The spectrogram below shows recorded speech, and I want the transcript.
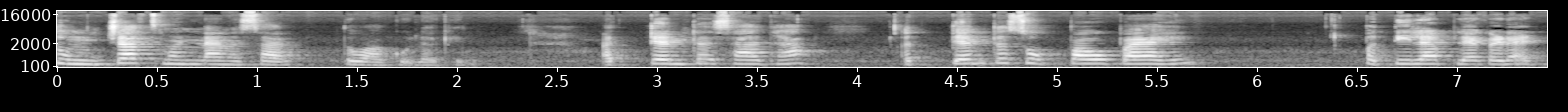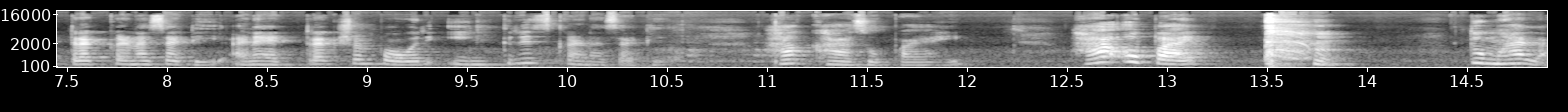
तुमच्याच म्हणण्यानुसार तो वागू लागेल. अत्यंत साधा अत्यंत सोपा उपाय आहे. पतीला आपल्याकडे अट्रॅक्ट करण्यासाठी आणि अट्रॅक्शन पॉवर इन्क्रीज करण्यासाठी हा खास उपाय आहे. हा उपाय तुम्हाला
